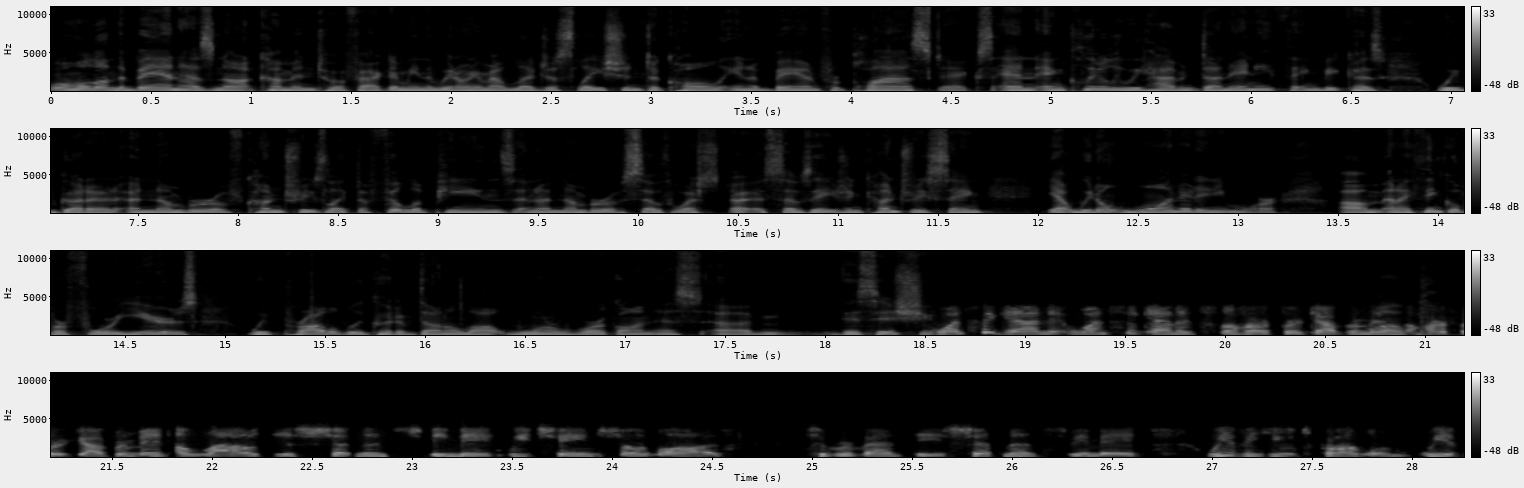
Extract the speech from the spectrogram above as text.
well hold on the ban has not come into effect. I mean we don't even have legislation to call in a ban for plastics. And and clearly we haven't done anything because we've got a, a number of countries like the philippines and a number of southwest uh, south asian countries saying yeah we don't want it anymore. Um, and i think over four years we probably could have done a lot more work on this um, this issue. Once again once again it's the harper government. Well, the harper government allowed these shipments to be made. We changed our laws to prevent these shipments to be made, we have a huge problem. We have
